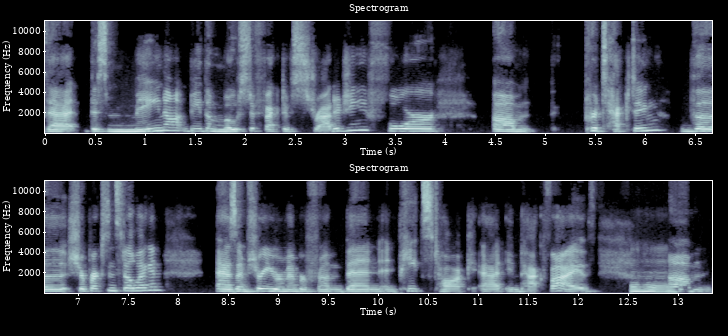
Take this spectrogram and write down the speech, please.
that this may not be the most effective strategy for um, protecting the shipwrecks in Stellwagen as I'm sure you remember from Ben and Pete's talk at Impact 5. Mm-hmm. Um,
